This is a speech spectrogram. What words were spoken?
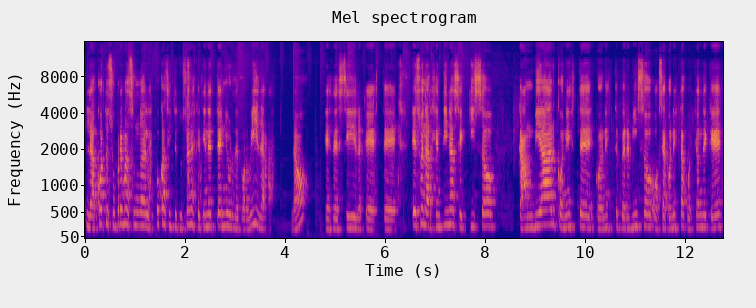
la Corte Suprema es una de las pocas instituciones que tiene tenure de por vida. ¿No? Es decir, este, eso en Argentina se quiso cambiar con este, con este permiso, o sea, con esta cuestión de que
